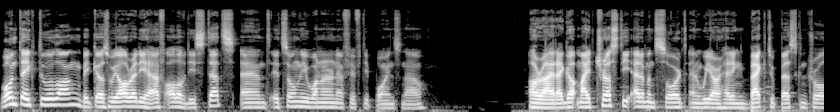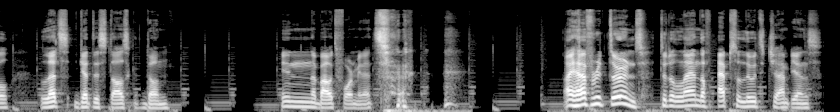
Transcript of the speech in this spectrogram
Won't take too long because we already have all of these stats and it's only 150 points now. Alright, I got my trusty adamant sword and we are heading back to pest control. Let's get this task done. In about 4 minutes. I have returned to the land of absolute champions.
